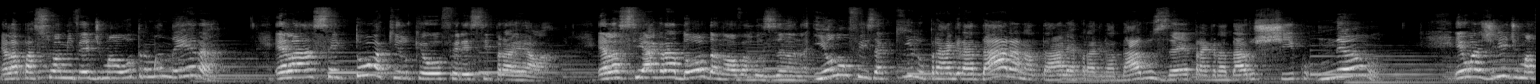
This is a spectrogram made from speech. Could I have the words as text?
ela passou a me ver de uma outra maneira. Ela aceitou aquilo que eu ofereci para ela. Ela se agradou da nova Rosana. E eu não fiz aquilo para agradar a Natália, para agradar o Zé, para agradar o Chico. Não! Eu agi de uma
